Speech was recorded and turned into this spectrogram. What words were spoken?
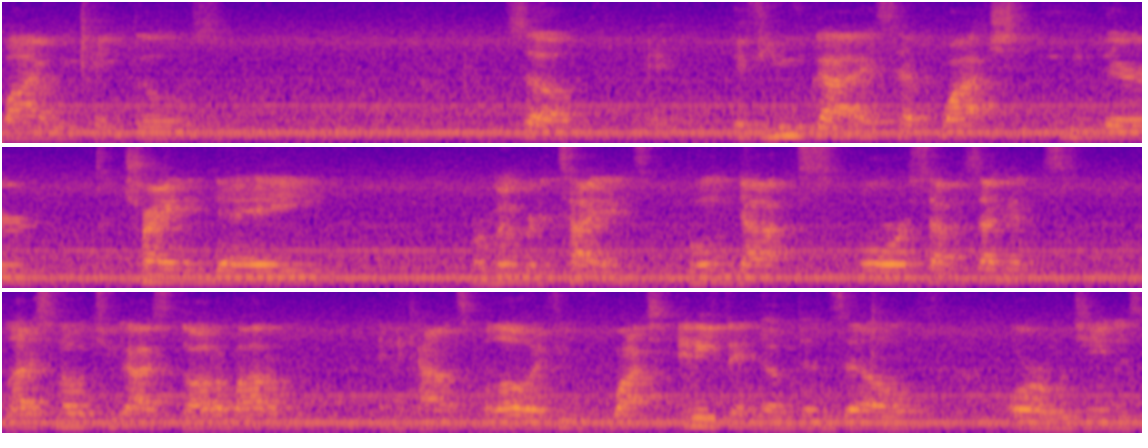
why we picked those. So, if you guys have watched either Training Day, Remember the Titans, Boondocks, or Seven Seconds, let us know what you guys thought about them comments below. If you've watched anything of Denzel or Regina's,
